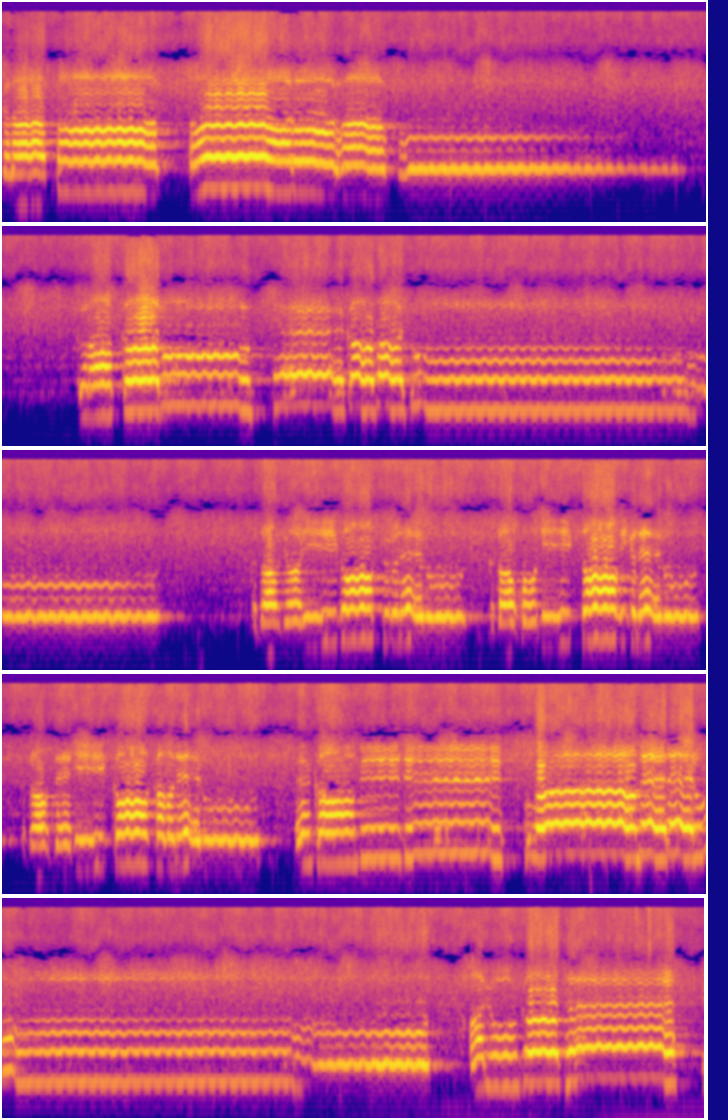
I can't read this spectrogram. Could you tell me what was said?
dragon of mascarun e cavagiun. Cătrau Giorigo Furnerus, cătrau Hodicto Vignerus, cătrau Zedico Cavanerus, în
